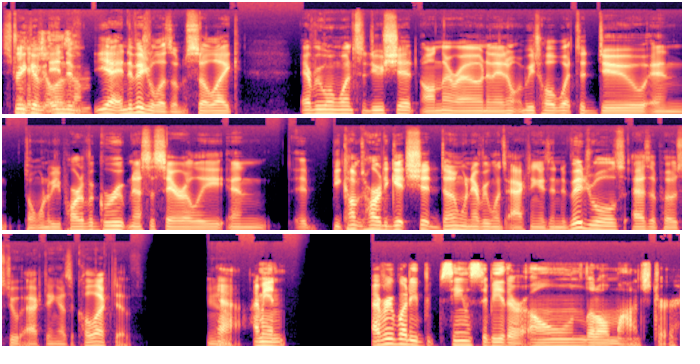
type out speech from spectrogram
streak of indiv- Individualism. yeah individualism. So like everyone wants to do shit on their own, and they don't want to be told what to do, and don't want to be part of a group necessarily, and it becomes hard to get shit done when everyone's acting as individuals as opposed to acting as a collective. you know? Yeah, I mean, everybody seems to be their own little monster.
